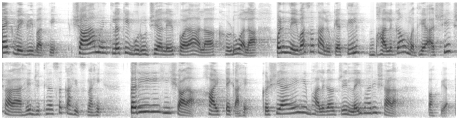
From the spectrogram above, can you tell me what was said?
आता एक वेगळी बातमी. शाळा म्हटलं की गुरुजी आले फळा आला खडू आला पण नेवासा तालुक्यातील भालगावमध्ये अशी एक शाळा आहे जिथे असं काहीच नाही. तरीही ही शाळा हायटेक आहे. कशी आहे? ही भालगावची लई भारी शाळा. पाहूयात.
